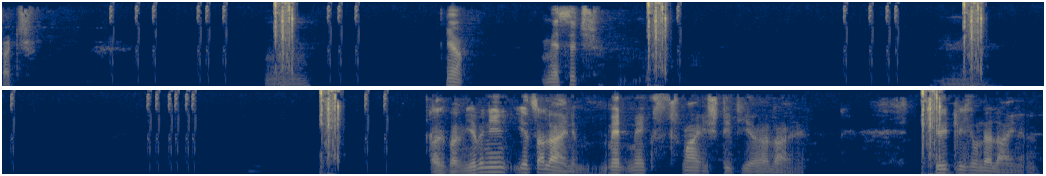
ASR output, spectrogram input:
Quatsch. Mhm. Ja. Message. Mhm. Also bei mir bin ich jetzt alleine. Mad Max 2 steht hier alleine. Tödlich und alleine.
